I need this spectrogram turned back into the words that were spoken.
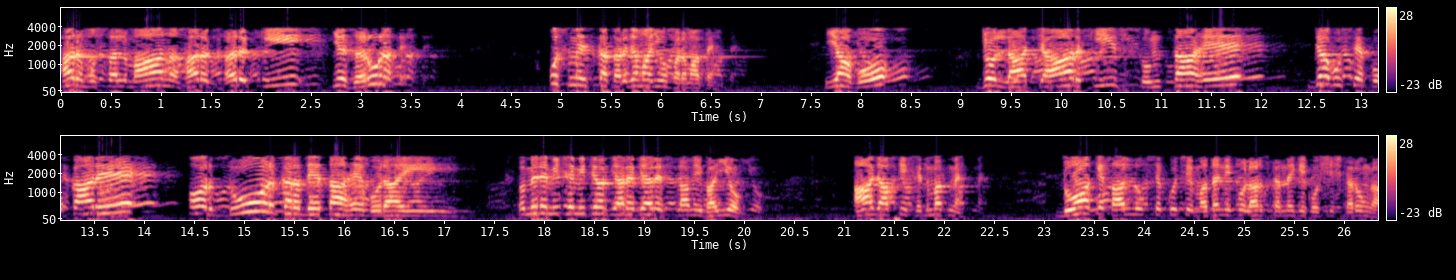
ہر مسلمان، ہر گھر کی یہ ضرورت ہے۔ اس میں اس کا ترجمہ یوں فرماتے ہیں۔ یا وہ جو لاچار کی سنتا ہے، جب اسے پکارے اور دور کر دیتا ہے برائی۔ تو میرے میٹھے میٹھے اور پیارے پیارے اسلامی بھائیوں، آج آپ کی خدمت میں دعا کے تعلق سے کچھ مدنی کو عرض کرنے کی کوشش کروں گا۔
